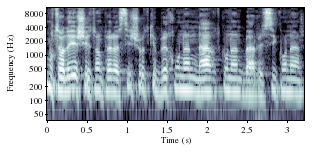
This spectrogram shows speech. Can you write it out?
مطالعه شیطان پرستی شد که بخونن نقد کنن بررسی کنن.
